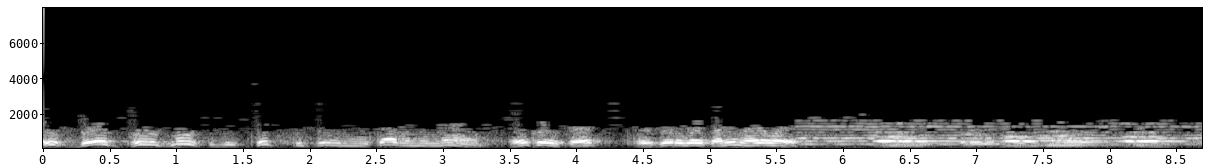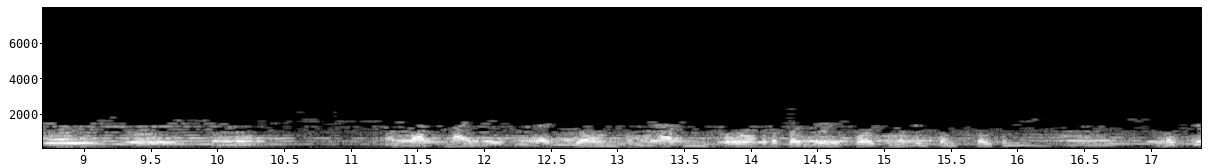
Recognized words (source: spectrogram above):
This bird pulls most of his tricks between 7 and 9. Okay, sir. We'll go to work on him right away. On that night, as Jones and Patton pull over the burglary report in the precinct station, Mr.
